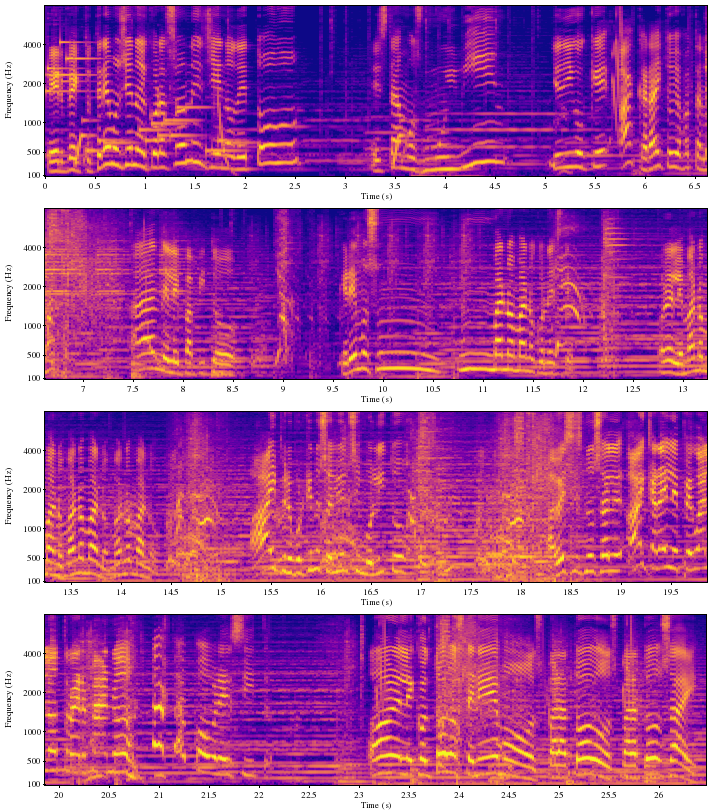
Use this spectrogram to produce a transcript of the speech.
Perfecto. Tenemos lleno de corazones, lleno de todo. Estamos muy bien. Yo digo que. Ah, caray, todavía faltan más. Ándele, papito. Queremos un, un mano a mano con este. Órale, mano a mano, mano a mano, mano a mano. Ay, pero ¿por qué no salió el simbolito? A veces no sale. ¡Ay, caray! Le pegó al otro hermano. Pobrecito. Órale, con todos tenemos. Para todos, para todos hay.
